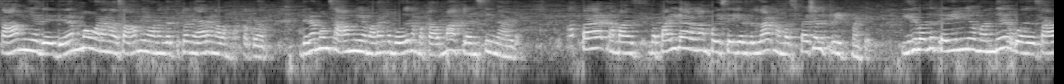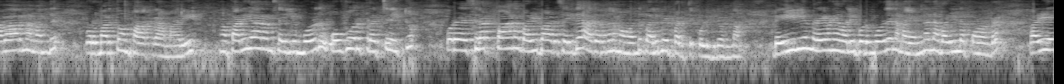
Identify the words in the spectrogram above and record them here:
சாமியை தி- தினமும் வணங்கலாம் சாமியை வணங்குறதுக்குலாம் நேரங்காலம் பார்க்கக்கூடாது. தினமும் சாமியை வணங்கும் போது நம்ம கர்மா கிளென்சிங் ஆகிடும் அப்போ நம்ம இந்த பரிகாரம்லாம் போய் செய்கிறதெல்லாம் நம்ம ஸ்பெஷல் ட்ரீட்மெண்ட்டு இது வந்து டெய்லியும் வந்து சாதாரண வந்து ஒரு மருத்துவம் பார்க்குற மாதிரி. நம்ம பரிகாரம் செய்யும்பொழுது ஒவ்வொரு பிரச்சனைக்கும் ஒரு சிறப்பான வழிபாடு செய்து அதை வந்து நம்ம வந்து வலிமைப்படுத்திக் கொள்கிறோம் தான். டெய்லியும் இறைவனை வழிபடும்பொழுது நம்ம என்னென்ன வழியில் போகணுன்ற வழியை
